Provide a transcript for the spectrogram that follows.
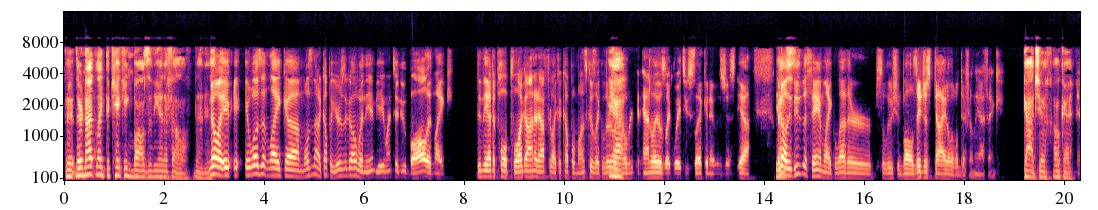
They're, they're not like the kicking balls in the NFL. Then no, it, it, it wasn't like um wasn't that a couple years ago when the NBA went to a new ball and like then they had to pull a plug on it after like a couple months because like literally yeah. nobody could handle it. It was like way too slick and it was just yeah. But yes. no, these are the same like leather solution balls. They just dyed a little differently, I think. Gotcha. Okay. Yeah.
